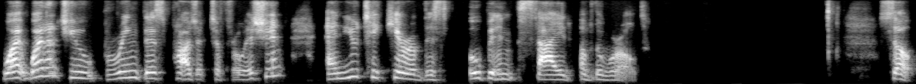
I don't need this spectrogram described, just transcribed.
Why, why don't you bring this project to fruition and you take care of this open side of the world? So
